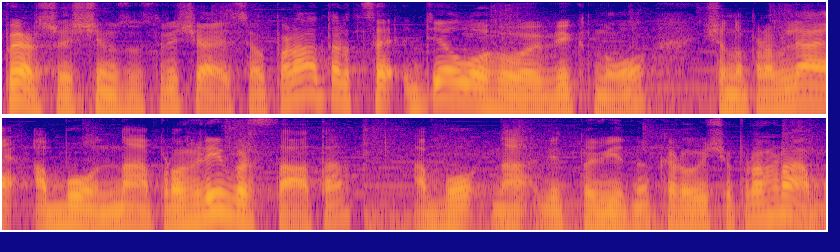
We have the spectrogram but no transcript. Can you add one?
Перше, з чим зустрічається оператор, це діалогове вікно, що направляє або на прогрів верстата, або на відповідну керуючу програму.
